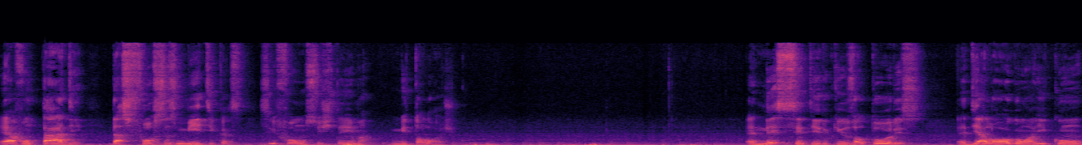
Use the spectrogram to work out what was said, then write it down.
é a vontade das forças míticas, se for um sistema mitológico. É nesse sentido que os autores é, dialogam aí com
